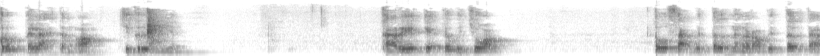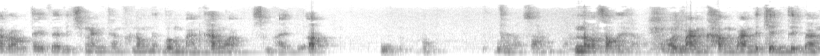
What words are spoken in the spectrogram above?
គ្រប់កិលេសទាំងអស់ជាគ្រឿងញៀនថារាគៈចុះវាជាប់ទោសៈវាទៅនឹងអារម្មណ៍វាទៅតែអារម្មណ៍ទេតែវាឆ្ងាញ់ខាងក្នុងនេះបើមិនបានខឹងអត់សម្រាប់អត់ នៅអត់សក់ឲ្យបានខឹងបានបញ្ចេញតិចបាន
